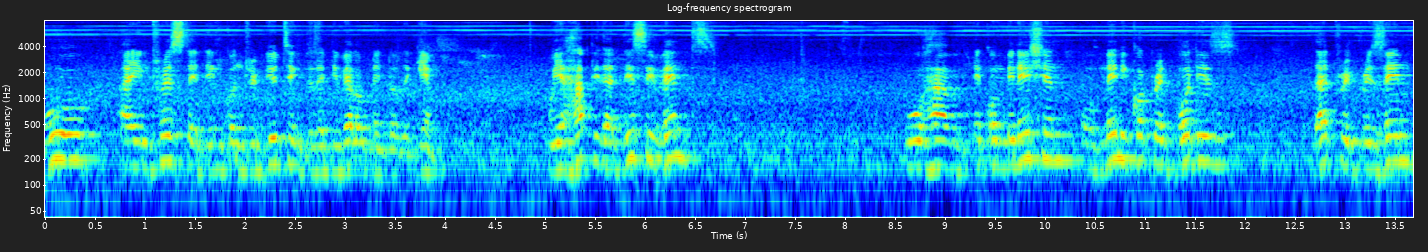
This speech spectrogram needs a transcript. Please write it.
who are interested in contributing to the development of the game. We are happy that this event will have a combination of many corporate bodies that represent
